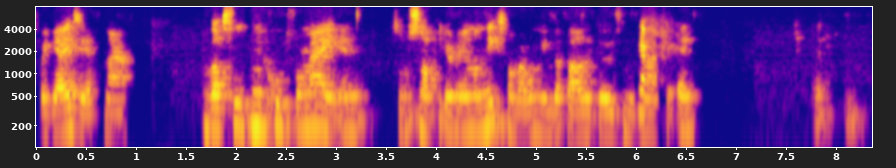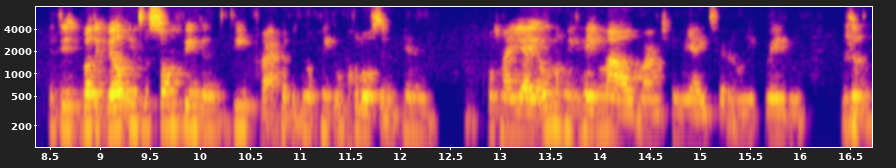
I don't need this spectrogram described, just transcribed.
wat jij zegt, naar wat voelt nu goed voor mij? En soms snap je er helemaal niks van waarom je een bepaalde keuze moet maken. En uh, wat ik wel interessant vind, en die vraag heb ik nog niet opgelost, en, en volgens mij jij ook nog niet helemaal, maar misschien ben jij iets verder dan ik, weet niet. Dus dat,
